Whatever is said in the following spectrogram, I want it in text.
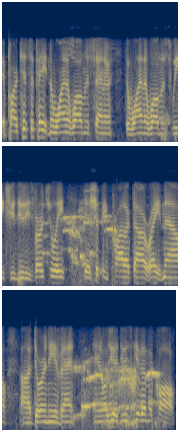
And participate in the Weiner Wellness Center, the Weiner Wellness Weeks. You can do these virtually. They're shipping product out right now uh, during the event. And all you got to do is give them a call.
